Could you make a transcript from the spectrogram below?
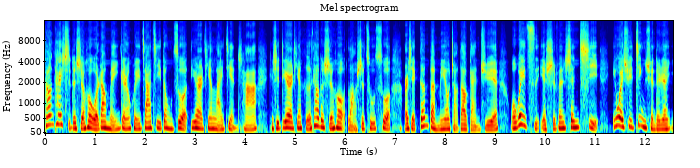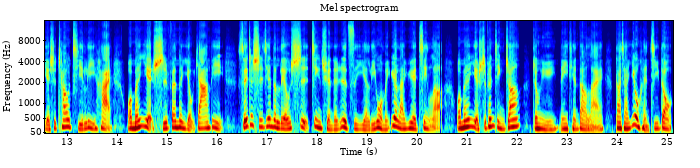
刚开始的时候，我让每一个人回家记动作，第二天来检查。可是第二天合跳的时候，老是出错，而且根本没有找到感觉。我为此也十分生气，因为去竞选的人也是超级厉害，我们也十分的有压力。随着时间的流逝，竞选的日子也离我们越来越近了，我们也十分紧张。终于那一天到来，大家又很激动，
